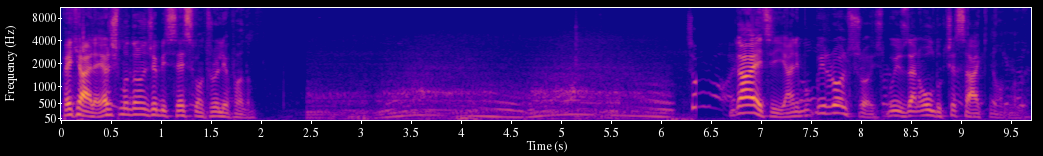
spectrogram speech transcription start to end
Pekala yarışmadan önce bir ses kontrol yapalım. Gayet iyi yani bu bir Rolls Royce bu yüzden oldukça sakin olmalı.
